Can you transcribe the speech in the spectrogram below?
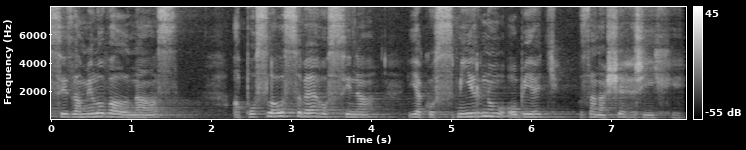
si zamiloval nás a poslal svého syna jako smírnou oběť za naše hříchy.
